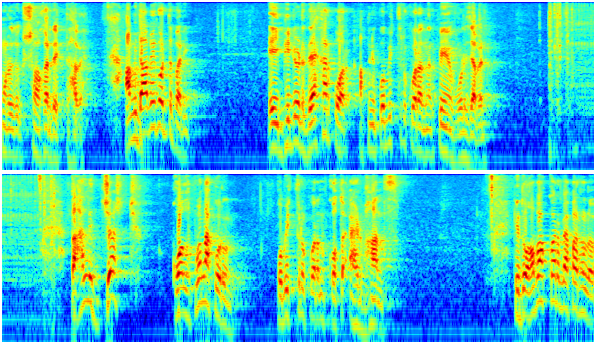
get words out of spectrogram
মনোযোগ সহকারে দেখতে হবে। আমি দাবি করতে পারি, এই ভিডিওটা দেখার পর আপনি পবিত্র কোরআনের প্রেমে পড়ে যাবেন। তাহলে জাস্ট কল্পনা করুন, পবিত্র কোরআন কত অ্যাডভান্স কিন্তু অবাক করার ব্যাপার হলো,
